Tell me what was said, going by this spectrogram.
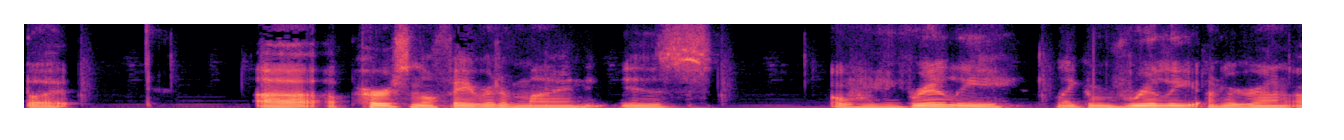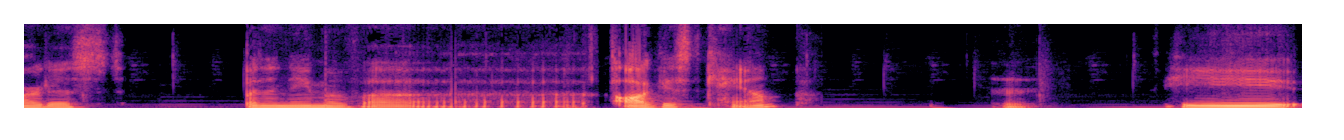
But uh, a personal favorite of mine is a really like really underground artist by the name of uh, August Camp. Hmm. He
